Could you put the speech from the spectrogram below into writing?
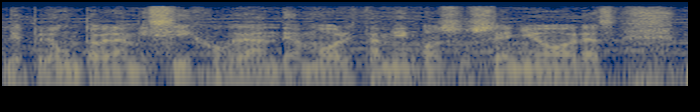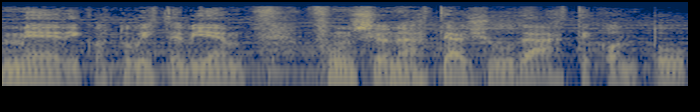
Le pregunto a ver a mis hijos, grandes amores, también con sus señoras, médicos, estuviste bien, funcionaste, ayudaste con tu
